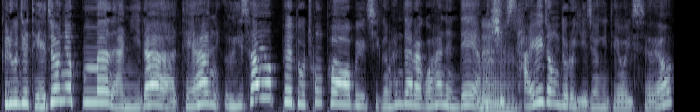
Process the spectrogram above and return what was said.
그리고 이제 대전협뿐만 아니라 대한의사협회도 총파업을 지금 한다라고 하는데 아마 네. 14일 정도로 예정이 되어 있어요.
